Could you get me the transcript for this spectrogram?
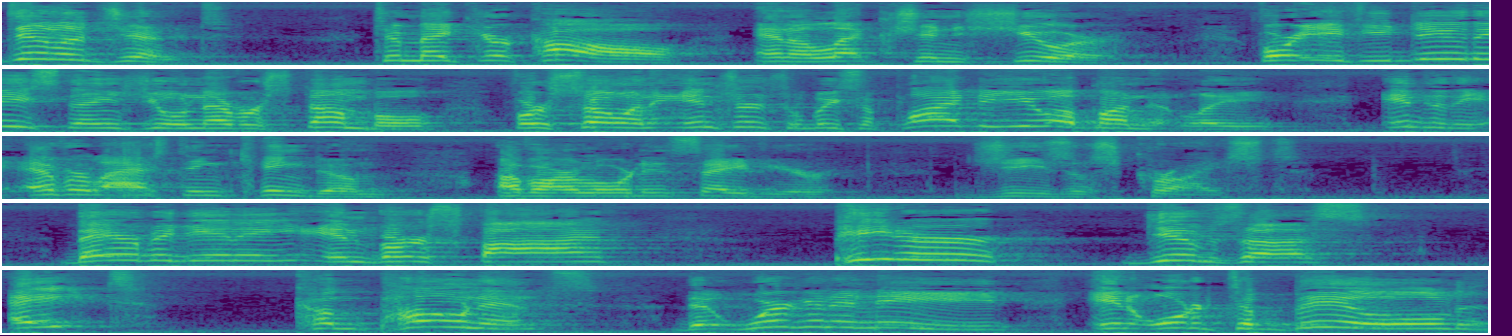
diligent to make your call and election sure. For if you do these things, you'll never stumble, for so an entrance will be supplied to you abundantly into the everlasting kingdom of our Lord and Savior, Jesus Christ. There, beginning in verse 5, Peter gives us eight components that we're going to need in order to build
